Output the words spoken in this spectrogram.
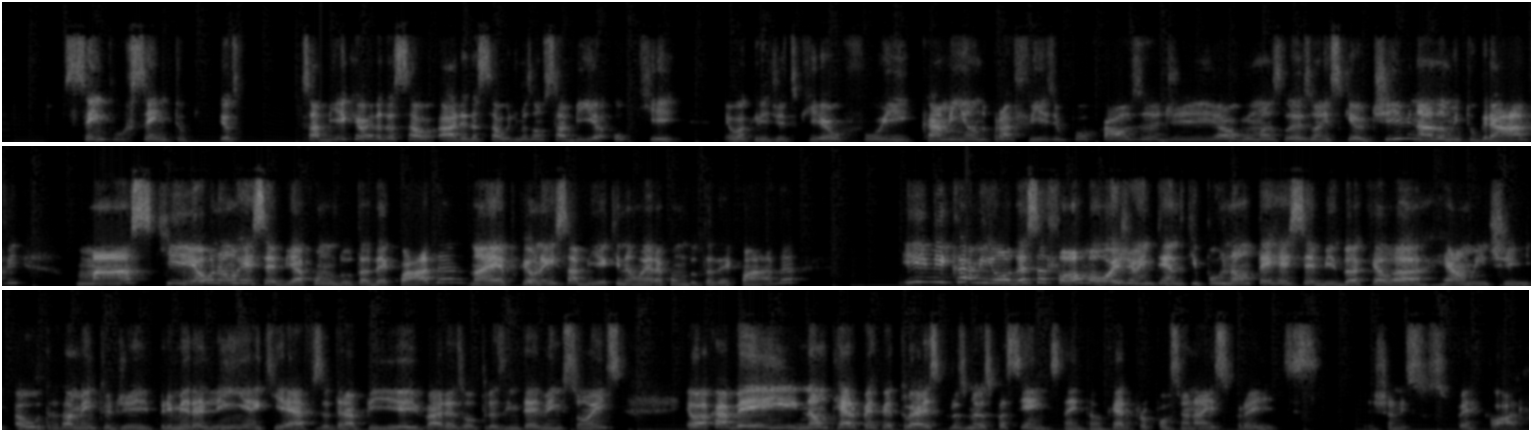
100% eu sabia que eu era da área da saúde, mas não sabia o que. Eu acredito que eu fui caminhando para físico por causa de algumas lesões que eu tive, nada muito grave, mas que eu não recebi a conduta adequada. Na época eu nem sabia que não era conduta adequada. E me caminhou dessa forma. Hoje eu entendo que por não ter recebido aquela realmente o tratamento de primeira linha, que é a fisioterapia e várias outras intervenções, eu acabei não quero perpetuar isso para os meus pacientes, né? Então eu quero proporcionar isso para eles, deixando isso super claro.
